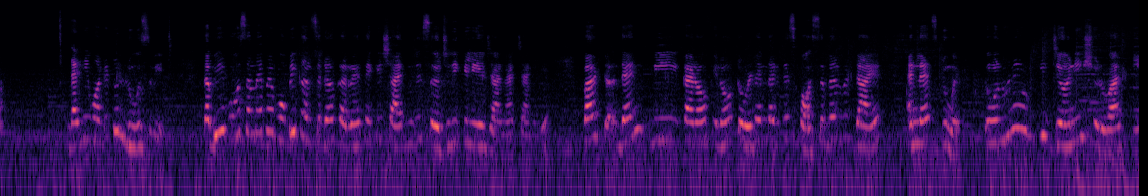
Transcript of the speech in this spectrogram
that he wanted to lose weight तभी वो समय पे वो भी कंसिडर कर रहे थे कि शायद मुझे सर्जरी के लिए जाना चाहिए। But then we kind of you know told him that it is possible with diet and let's do it तो उन्होंने उनकी जर्नी शुरुआत की।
